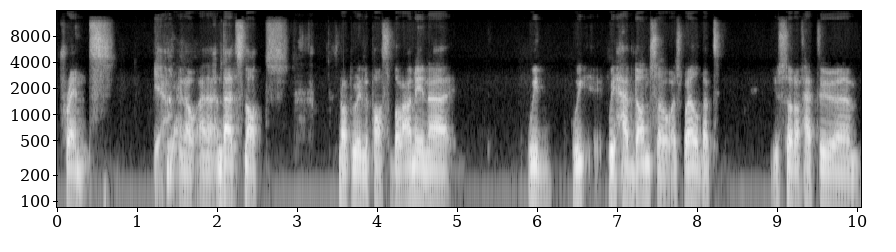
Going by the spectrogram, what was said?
friends. Yeah. You know, and, and that's not not really possible. I mean, uh, we we we have done so as well, but you sort of had to um,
